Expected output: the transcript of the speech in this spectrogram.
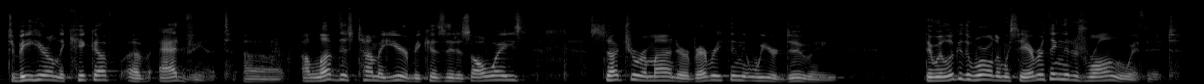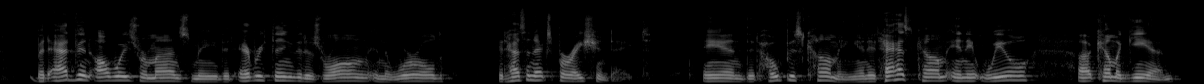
to be here on the kickoff of Advent. Uh, I love this time of year because it is always such a reminder of everything that we are doing that we look at the world and we see everything that is wrong with it. But Advent always reminds me that everything that is wrong in the world, it has an expiration date. And that hope is coming, and it has come, and it will uh, come again.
